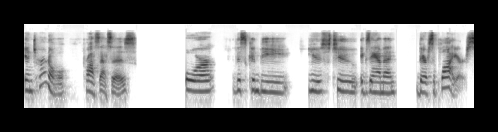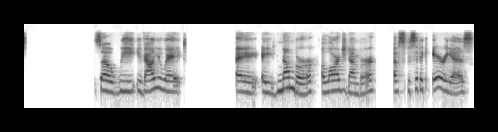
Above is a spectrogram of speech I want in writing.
internal processes or this can be used to examine their suppliers. So we evaluate a, a number, a large number of specific areas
